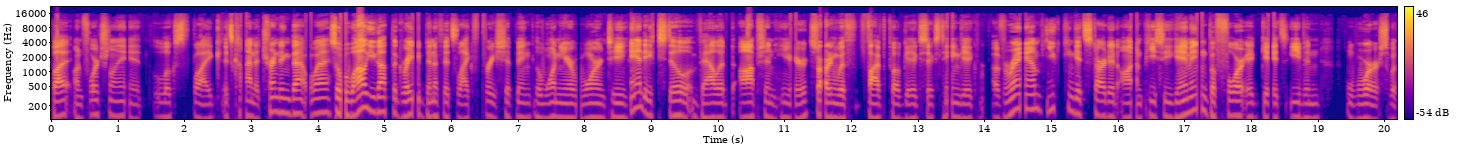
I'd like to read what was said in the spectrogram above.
but unfortunately, it looks like it's kind of trending that way. So while you got the great benefits like free shipping, the one year warranty, and a still valid option here, starting with 512 gig, 16 gig of RAM, you can get started on PC gaming before it gets even worse with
